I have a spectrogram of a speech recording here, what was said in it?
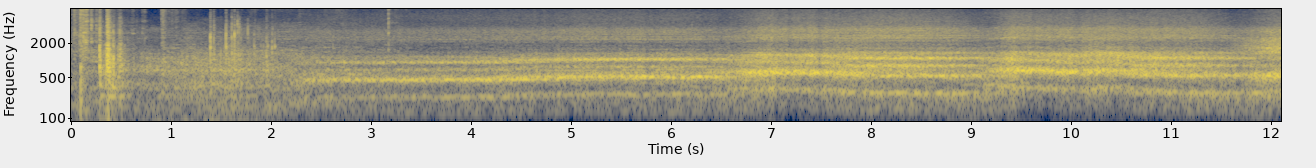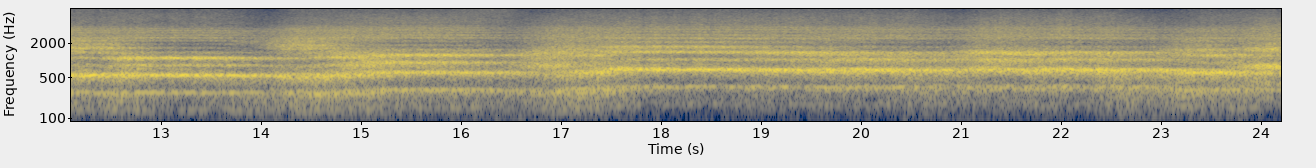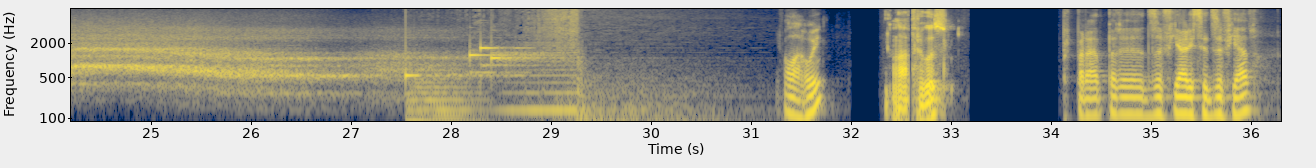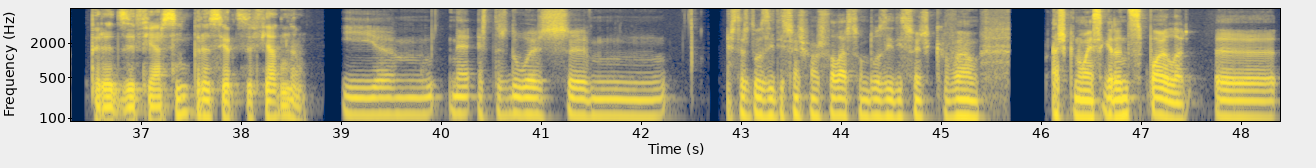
Olá, Rui. Olá, Fragoso. Preparado para desafiar e ser desafiado? Para desafiar, sim, para ser desafiado, não. E hum, né, estas duas hum, estas duas edições que vamos falar são duas edições que vão, acho que não é esse grande spoiler, uh,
